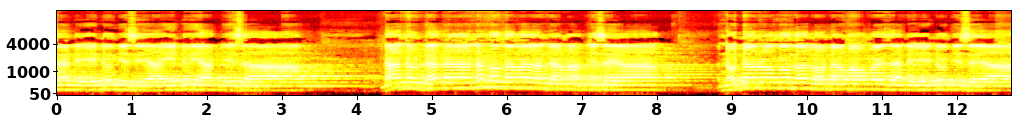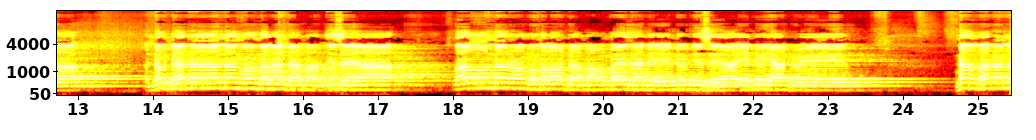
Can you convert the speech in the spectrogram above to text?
ဇ္တိဣတုပစ္စယဣတုယပစ္စ နာနုတ္တရနကုသလဓမ္မပစ္စယအနုတ္တရောကုသလောဓမ္မဥပ္ပဇ္တိဣတုပစ္စယအနုတ္တရနကုသလဓမ္မပစ္စယသာဝနရောကုသလောဓမ္မဥပ္ပဇ္တိဣတုပစ္စယဣတုယတွေနသရဏ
